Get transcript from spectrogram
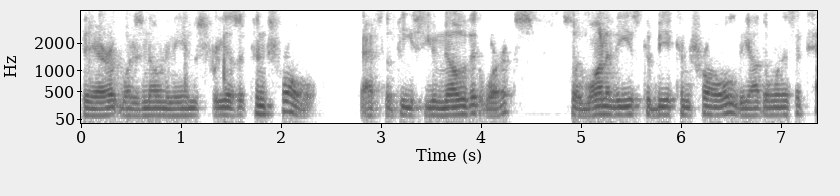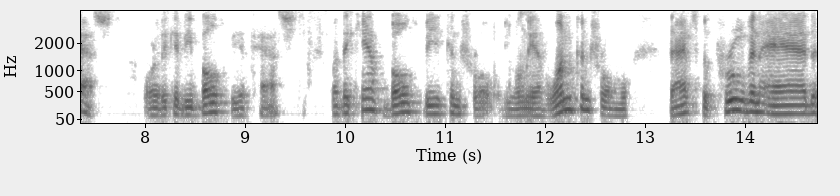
there what is known in the industry as a control. That's the piece you know that works. So one of these could be a control, the other one is a test, or they could be both be a test, but they can't both be a control. You only have one control. That's the proven ad,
